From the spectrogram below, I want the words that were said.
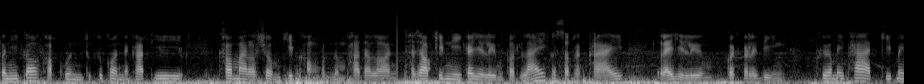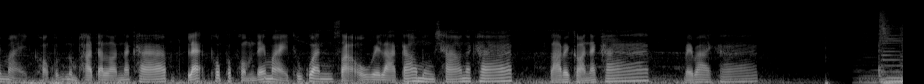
วันนี้ก็ขอบคุณทุกๆคนนะครับที่เข้ามารับชมคลิปของบักหนุ่มพาตาลอน ถ้าชอบคลิปนี้ก็อย่าลืมกดไลค์ กด subscribe และอย่าลืมกดกระดิ่ง เพื่อไม่พลาดคลิปใหม่ๆของบักหนุ่มพาตาลอนนะครับ และพบกับผมได้ใหม่ทุกวันเสาร์เวลา9โมงเช้านะครับ ลาไปก่อนนะครับ บ๊ายบายครับ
